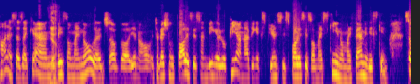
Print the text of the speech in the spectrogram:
honest as I can, Yeah. based on my knowledge of uh, you know international policies and being a European, having experienced these policies on my skin, on my family skin. So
